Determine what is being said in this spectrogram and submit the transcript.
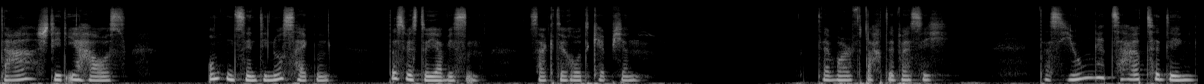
da steht ihr Haus. Unten sind die Nusshecken. Das wirst du ja wissen, sagte Rotkäppchen. Der Wolf dachte bei sich, das junge, zarte Ding,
